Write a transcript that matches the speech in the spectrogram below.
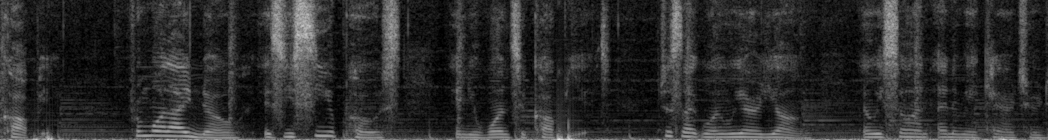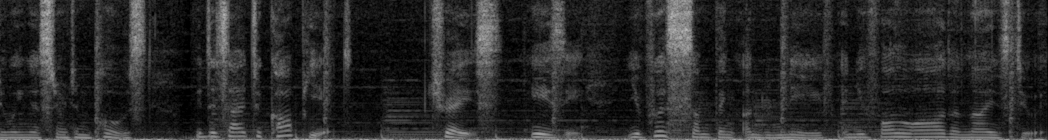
copy. From what I know is you see a post and you want to copy it. Just like when we are young and we saw an anime character doing a certain pose, we decide to copy it. Trace, easy. You put something underneath and you follow all the lines to it.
